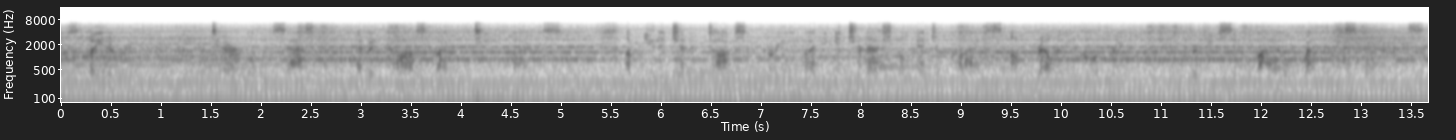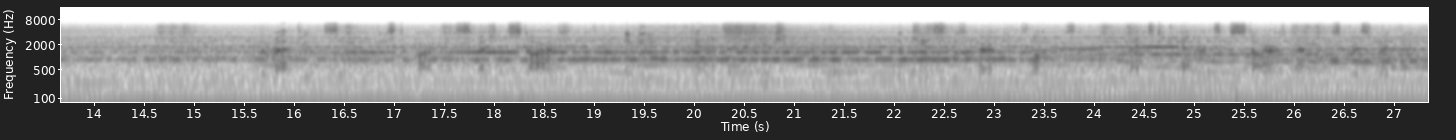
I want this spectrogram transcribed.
was later revealed that the terrible disaster had been caused by the T virus, a mutagenic created by the international enterprise Umbrella Incorporated for use in bioweapon experiments. The Raccoon City Police Department's Special Stars unit immediately began investigation of the affair. The case was apparently closed, thanks to the efforts of Stars members Chris Redfield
